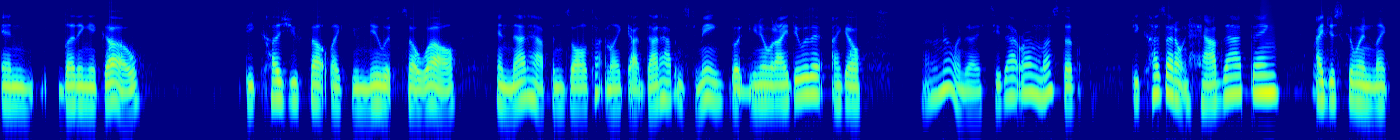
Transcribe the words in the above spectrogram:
and letting it go because you felt like you knew it so well, and that happens all the time. Like that, that happens to me. But you know Mhm. what I do with it? I go, "I don't know. Did I see that wrong? Must have." Because I don't have that thing, I just go in like,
